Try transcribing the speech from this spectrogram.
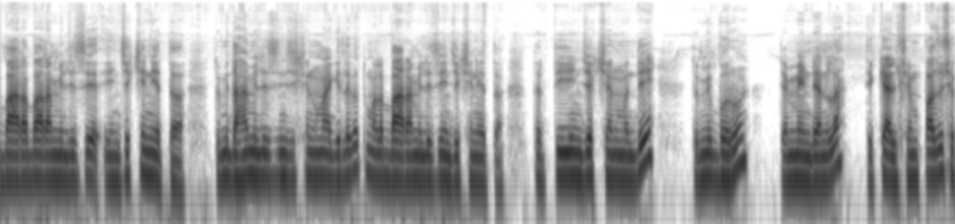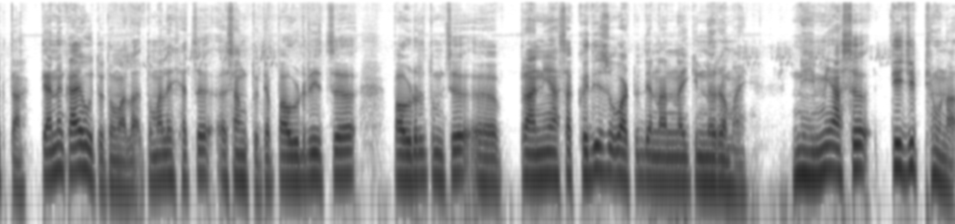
बारा बारा मिलीचं इंजेक्शन येतं. तुम्ही दहा मिलीचं इंजेक्शन मागितलं का तुम्हाला बारा मिलीचं इंजेक्शन येतं. तर ती इंजेक्शनमध्ये तुम्ही भरून त्या मेंढ्यांना ते कॅल्शियम पाजू शकता. त्यानं काय होतं तुम्हाला? तुम्हाला ह्याचं सांगतो. त्या पावडरीचं पावडर तुमचं प्राणी असा कधीच वाटू देणार नाही की नरम आहे. नेहमी असं तेजीत ठेवणार.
